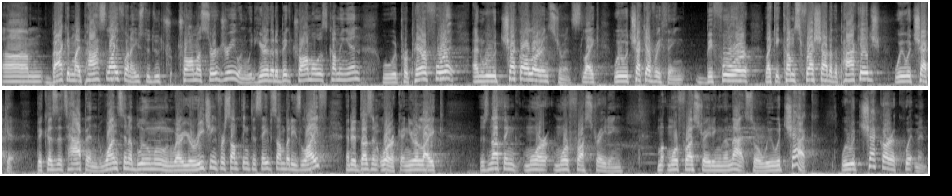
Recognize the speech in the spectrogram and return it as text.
Um, back in my past life, when I used to do tr- trauma surgery, when we'd hear that a big trauma was coming in, we would prepare for it and we would check all our instruments. Like, we would check everything before, like, it comes fresh out of the package, we would check it. Because it's happened once in a blue moon where you're reaching for something to save somebody's life and it doesn't work. And you're like, there's nothing more, more frustrating, more frustrating than that. So we would check. We would check our equipment.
